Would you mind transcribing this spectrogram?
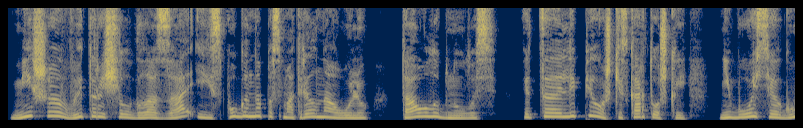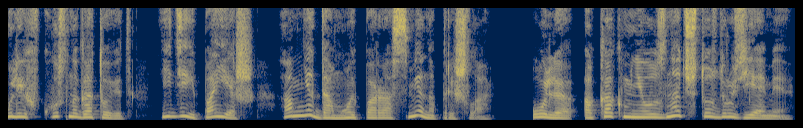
Миша вытаращил глаза и испуганно посмотрел на Олю. Та улыбнулась. «Это лепешки с картошкой. Не бойся, Гуля их вкусно готовит. Иди, поешь. А мне домой пора, смена пришла». «Оля, а как мне узнать, что с друзьями?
